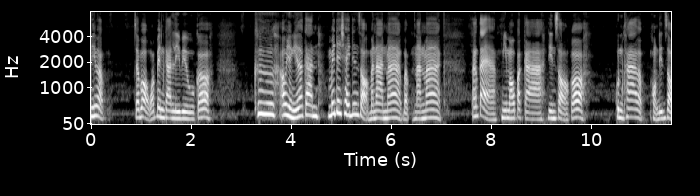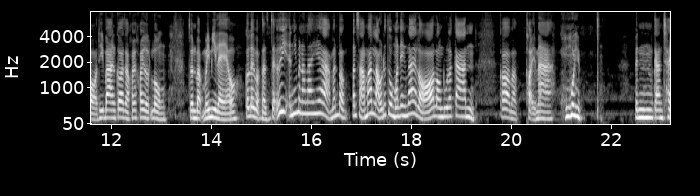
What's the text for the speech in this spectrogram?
นี่แบบจะบอกว่าเป็นการรีวิวก็ คือเอาอย่างนี้แล้วกัน ไม่ได้ใช้ดินสอมานานมากแบบนานมาก ตั้งแต่มีเมาส์ปากกาดินสอก็คุณค่าแบบของดินสอที่บ้านก็จะค่อย ๆ ลดลง จนแบบไม่มีแล้ว ก็เลยแบบตัดสินใจเอ้ยอันนี้มันอะไรอะ่ะมันแบบมันสามารถเหลาด้วยตัวมันเองได้เหรอลองดูละกัน ก็แบบถอยมาโอ้ยเป็นการใช้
